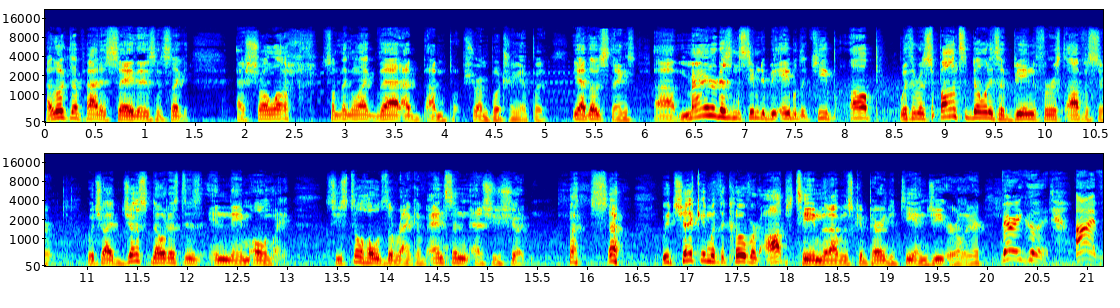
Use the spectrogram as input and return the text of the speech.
I looked up how to say this. It's like Asholach, something like that. I, am sure I'm butchering it, but yeah, those things. Uh, Mariner doesn't seem to be able to keep up with the responsibilities of being first officer, which I just noticed is in name only. She still holds the rank of ensign, as she should. so we check in with the covert ops team that I was comparing to TNG earlier. Very good. I've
